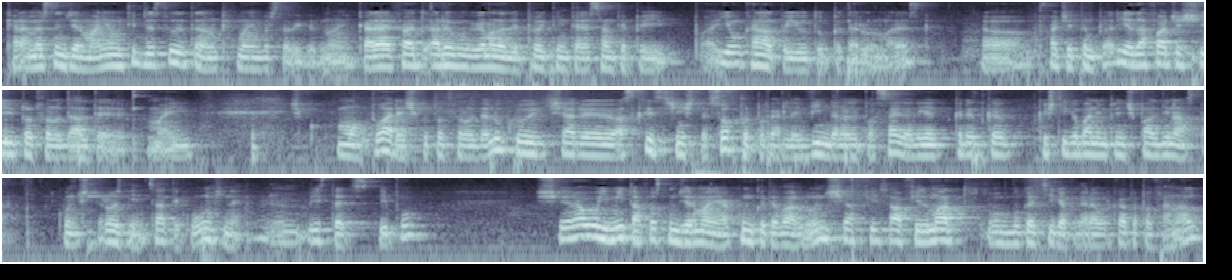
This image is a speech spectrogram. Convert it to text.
Care a mers în Germania, un tip destul de tânăr, un pic mai în vârstă decât noi, care are- are o grămadă de proiecte interesante pe... E un canal pe YouTube pe care îl urmăresc. Uh, face tâmplărie, dar face și tot felul de alte mai... și cu motoare și cu tot felul de lucruri și are, a scris și niște softuri pe care le vinde la el pe site, adică cred că câștigă bani în principal din asta. Cu niște roți dințate, cu în fine, este tipul. Și era uimit, a fost în Germania acum câteva luni și a, fi, a filmat o bucățică pe care a urcat-o pe canal,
